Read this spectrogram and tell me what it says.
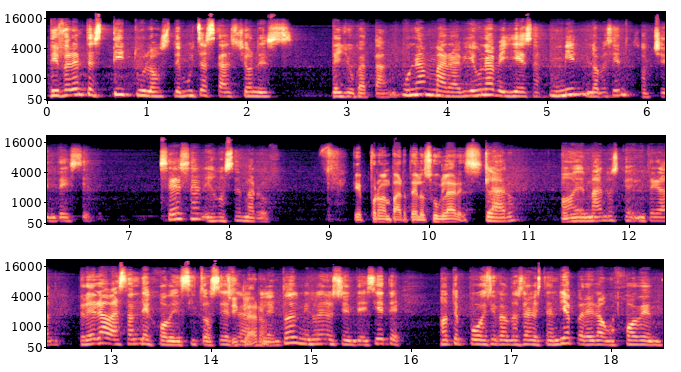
diferentes títulos de muchas canciones de Yucatán. Una maravilla, una belleza, 1987. César y José Marrufo que forman parte de los juglares. Claro, hermanos que integran, pero era bastante jovencito César. Sí, claro. Entonces, 1987, no te puedo decir cuándo se tendría, pero era un joven.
